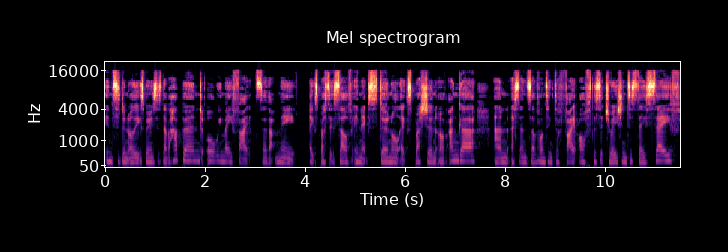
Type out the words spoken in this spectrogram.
incident or the experience has never happened, or we may fight. So that may express itself in external expression of anger and a sense of wanting to fight off the situation to stay safe.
